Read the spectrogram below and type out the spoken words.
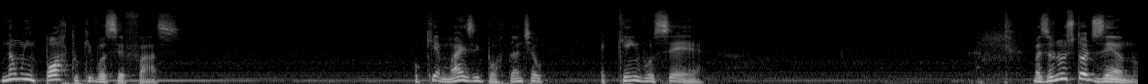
Não importa o que você faz. O que é mais importante é, o, é quem você é. Mas eu não estou dizendo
